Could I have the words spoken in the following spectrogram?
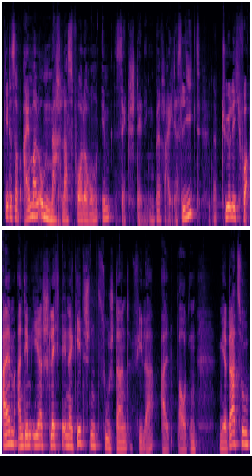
geht es auf einmal um Nachlassforderungen im sechsstelligen Bereich. Das liegt natürlich vor allem an dem eher schlechten energetischen Zustand vieler Altbauten. Mehr dazu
